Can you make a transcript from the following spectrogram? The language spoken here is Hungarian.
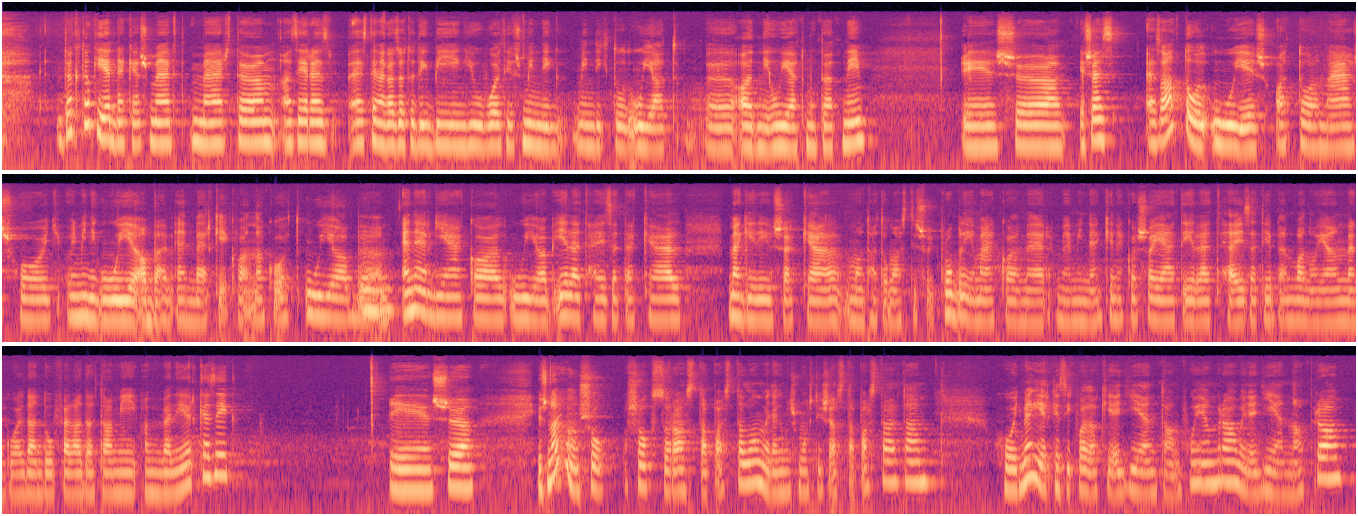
Tök, tök érdekes, mert, mert azért ez, ez tényleg az ötödik Being You volt, és mindig, mindig tud újat adni, újat mutatni. És, és ez, ez attól új, és attól más, hogy, hogy mindig újabb emberkék vannak ott, újabb mm. energiákkal, újabb élethelyzetekkel, megélésekkel, mondhatom azt is, hogy problémákkal, mert, mert mindenkinek a saját élethelyzetében van olyan megoldandó feladat, ami, amivel érkezik. És, és nagyon sok, sokszor azt tapasztalom, vagy legalábbis most is azt tapasztaltam, hogy megérkezik valaki egy ilyen tanfolyamra, vagy egy ilyen napra,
